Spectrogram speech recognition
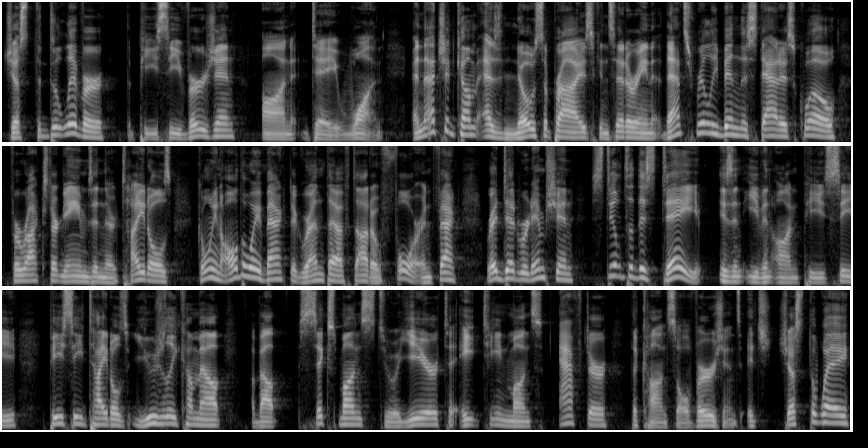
just to deliver the PC version on day one. And that should come as no surprise considering that's really been the status quo for Rockstar Games in their titles going all the way back to Grand Theft Auto 4. In fact, Red Dead Redemption still to this day isn't even on PC. PC titles usually come out about six months to a year to 18 months after the console versions. It's just the way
